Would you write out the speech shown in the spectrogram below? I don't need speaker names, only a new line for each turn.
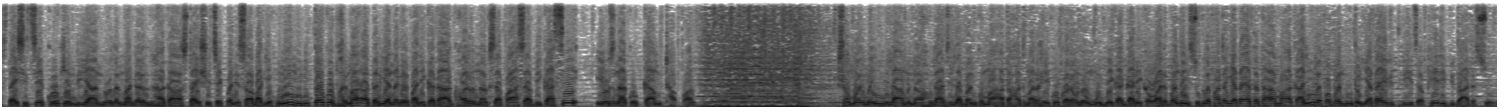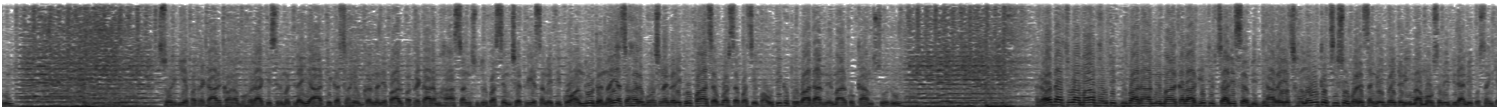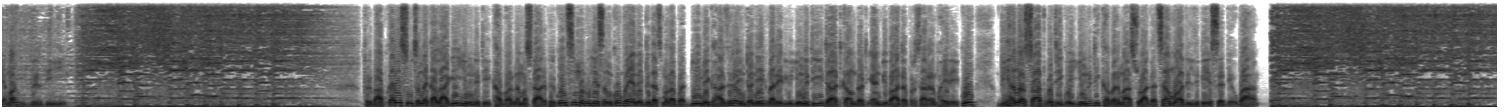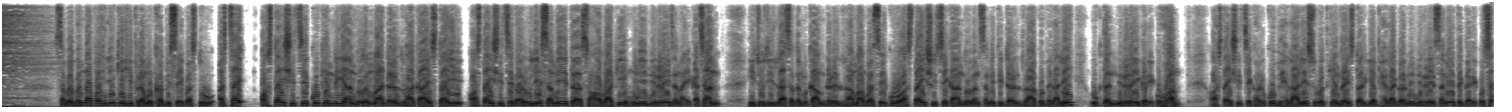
अस्थायी शिक्षकको केन्द्रीय आन्दोलनमा डडेलधुराका अस्थायी शिक्षक पनि सहभागी हुने निमित्तको भरमा अतरिया नगरपालिकाका घर नक्सा पास विकास योजनाको काम ठप्प। समयमै निलाम नहुँदा जिल्ला वनको महातहतमा रहेको करोडौं मूल्यका गाडी कवाड बन्दै शुक्लफाटा यातायात तथा महाकाली र पवनदूत यातायात बीच फेरि विवाद शुरू स्वर्गीय पत्रकार कर्ण बोहराकी श्रीमतीलाई आर्थिक सहयोग गर्न नेपाल पत्रकार महासंघ सुदूरपश्चिम क्षेत्रीय समितिको अनुरोध नयाँ शहर घोषणा गरेको पाँच वर्षपछि भौतिक पूर्वाधार निर्माणको काम शुरू र दार्चुलामा भौतिक पूर्वाधार निर्माणका लागि त्रिचालिस विद्यालय छनौट चिसो बढेसँगै बैतडीमा मौसमी बिरामीको संख्यामा वृद्धि। प्रभावकारी सूचनाका लागि युनिटी खबर। नमस्कार। फ्रिक्वेन्सी मोडुलेसनको बयानब्बे दशमलव दुई मेघार्ज र इन्टरनेटमा radio unity dot com dot एनपीबाट प्रसारण भइरहेको बिहान सात बजीको युनिटी खबरमा स्वागत छ। म दिलदीपेश देउबा। सबैभन्दा पहिले केही प्रमुख विषयवस्तु अस्थायी शिक्षकको केन्द्रीय आन्दोलनमा डडेलधुराका अस्थायी शिक्षकहरूले समेत सहभागी हुने निर्णय जनाएका छन्। हिजो जिल्ला सदरमुकाम डडेलधुरामा बसेको अस्थायी शिक्षक आन्दोलन समिति डडेलधुराको भेलाले उक्त निर्णय गरेको हो। अस्थायी शिक्षकहरूको भेलाले स्रोत केन्द्र स्तरीय भेला गर्ने निर्णय समेत गरेको छ।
